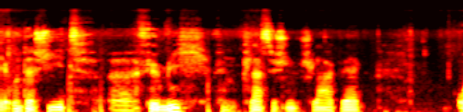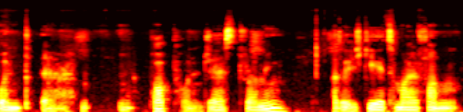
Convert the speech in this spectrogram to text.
Der Unterschied äh, für mich, für ein klassischen Schlagwerk und äh, Pop- und Jazz-Drumming, also ich gehe jetzt mal vom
